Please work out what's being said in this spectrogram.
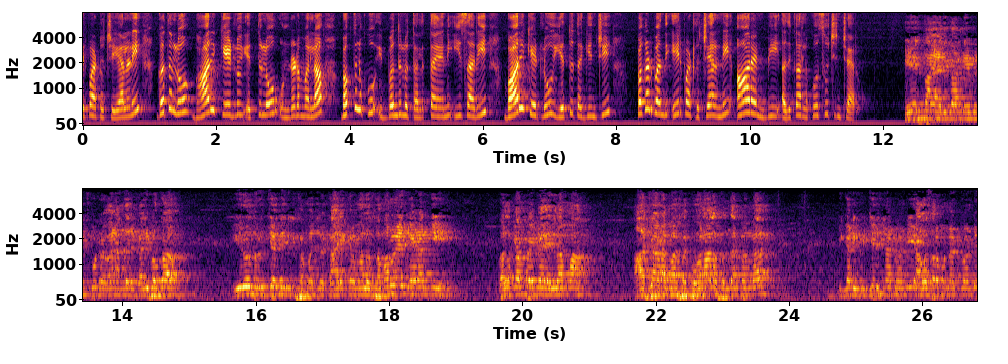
ఏర్పాటు చేయాలని గతంలో బారికేడ్లు ఎత్తులో ఉండడం వల్ల భక్తులకు ఇబ్బందులు తలెత్తాయని ఈసారి బారికేడ్లు ఎత్తు తగ్గించి పగడ్బందీ ఏర్పాట్లు చేయాలని ఆర్ అండ్ బి అధికారులకు సూచించారు. ఏ స్థాయి అధికారులు నియమించుకుంటారో కానీ అందరు కలిపి ఒక ఈ రోజు నుంచే దీనికి సంబంధించిన కార్యక్రమాలు సమన్వయం చేయడానికి బల్కంపేట ఎల్లమ్మ ఆషాఢ మాస బోనాల సందర్భంగా ఇక్కడికి విచ్చేసినటువంటి అవసరం ఉన్నటువంటి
